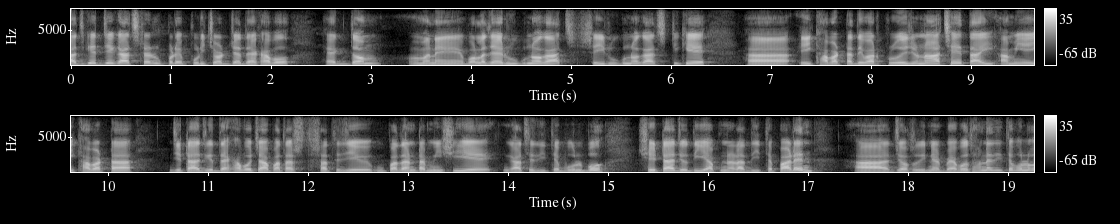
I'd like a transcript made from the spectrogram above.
আজকের যে গাছটার উপরে পরিচর্যা দেখাবো, একদম মানে বলা যায় রুগ্ন গাছ। সেই রুগ্ন গাছটিকে এই খাবারটা দেওয়ার প্রয়োজন আছে, তাই আমি এই খাবারটা যেটা আজকে দেখাবো, চা পাতার সাথে যে উপাদানটা মিশিয়ে গাছে দিতে বলব, সেটা যদি আপনারা দিতে পারেন, আর যতদিনের ব্যবধানে দিতে বলব,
